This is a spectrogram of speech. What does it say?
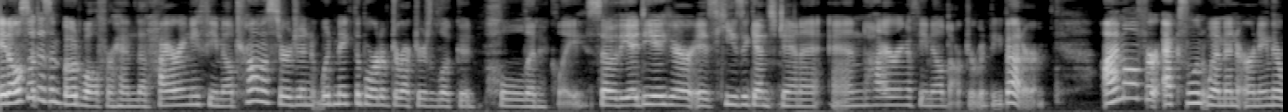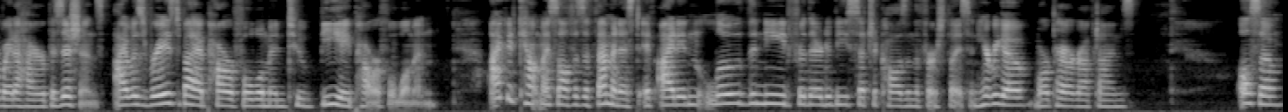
It also doesn't bode well for him that hiring a female trauma surgeon would make the board of directors look good politically. So the idea here is he's against Janet and hiring a female doctor would be better. I'm all for excellent women earning their way to higher positions. I was raised by a powerful woman to be a powerful woman. I could count myself as a feminist if I didn't loathe the need for there to be such a cause in the first place. And here we go, more paragraph times. Also,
